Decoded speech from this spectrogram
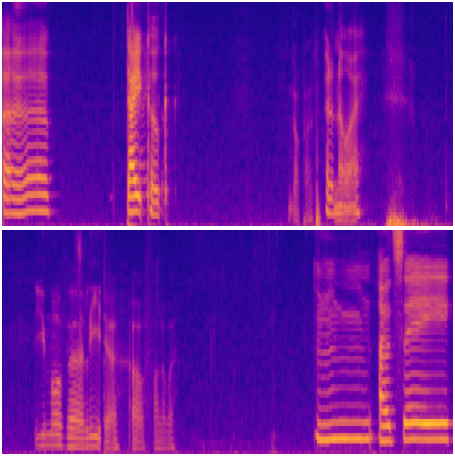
uh, Diet Coke. Not bad. I don't know why. Are you more of a leader or a follower? Mm, I would say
